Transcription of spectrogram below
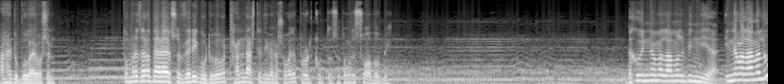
আর একটু বলাই বসেন। তোমরা যারা দাঁড়ায় আছো ভেরি গুড ঠান্ডা আসতে দিবে না সবাই প্রোডাক্ট করতেছো তোমাদের স্বাভাবিক দেখো ইন্নামাল আমল বিন নিয়া ইন্নামাল আমালু?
